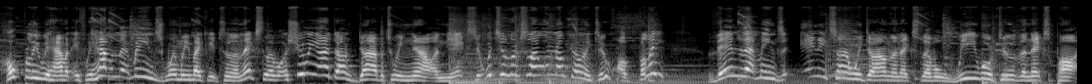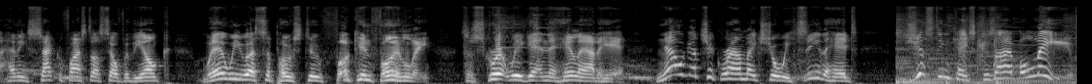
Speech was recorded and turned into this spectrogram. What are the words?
Hopefully we haven't. If we haven't, that means when we make it to the next level, assuming I don't die between now and the exit, which it looks like I'm not going to, hopefully, then that means anytime we die on the next level, we will do the next part, having sacrificed ourselves with the Ankh, where we were supposed to, fucking finally. So screw it, we're getting the hell out of here. Now we gotta check around, make sure we see the head, just in case, because I believe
